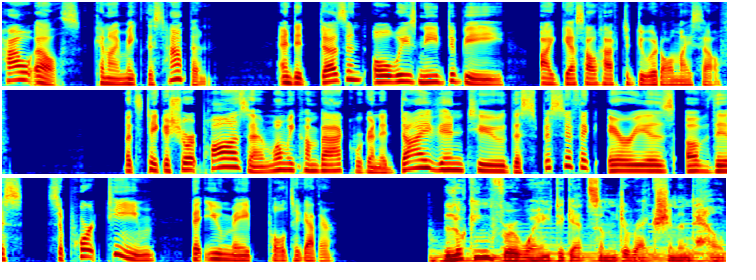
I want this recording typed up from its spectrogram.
How else can I make this happen? And it doesn't always need to be, I guess I'll have to do it all myself. Let's take a short pause, and when we come back, we're going to dive into the specific areas of this support team that you may pull together. Looking for a way to get some direction and help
